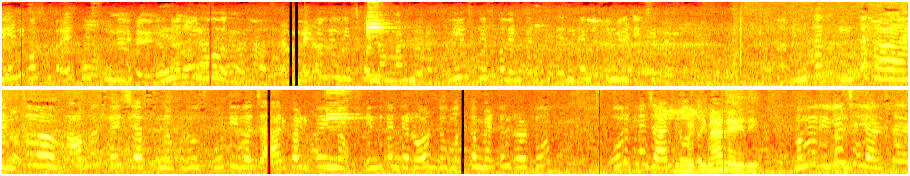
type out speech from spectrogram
దేనికోసం ప్రయత్నిస్తున్నా మీరు మెడికల్ లీవ్ తీసుకోండి అమ్మంటున్నారు లీవ్స్ తీసుకోలేని పరిస్థితి. ఎందుకంటే సింగిల్ టీచర్ ఇంత ఇంత ఇంత ప్రాబ్లమ్స్ ఫేస్ చేస్తున్నప్పుడు స్కూటీలో జారి పడిపోయినాం. ఎందుకంటే రోడ్డు మొత్తం మెటల్ రోడ్డు. ఊరికనే మీ జారిపోతుంది డిమాండ్ ఏది? మమ్మల్ని రిలీవ్ చేయాలి సార్.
